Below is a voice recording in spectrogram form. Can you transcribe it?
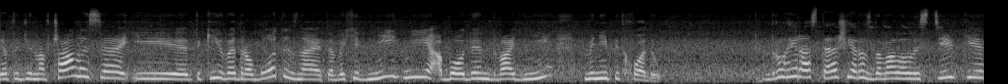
я тоді навчалася і такий вид роботи, знаєте, вихідні дні або один-два дні мені підходив. Другий раз теж я роздавала листівки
